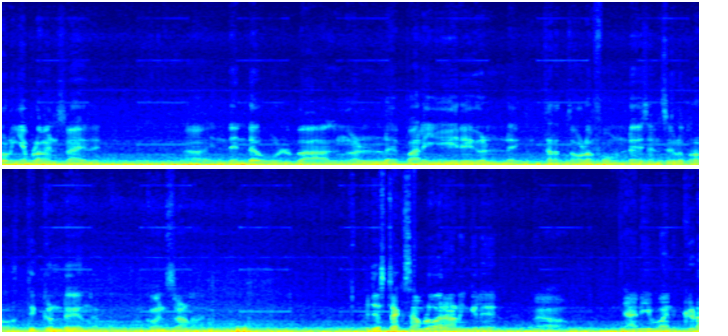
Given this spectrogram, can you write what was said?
തുടങ്ങിയപ്പോഴാണ് മനസ്സിലായത്. ഇന്ത്യന്റെ ഉൾഭാഗങ്ങളിൽ പല ഏരിയകളിൽ ഇത്രത്തോളം ഫൗണ്ടേഷൻസുകൾ പ്രവർത്തിക്കുന്നുണ്ട് എന്നുള്ളത് നമുക്ക് മനസ്സിലാണത് ജസ്റ്റ് എക്സാമ്പിൾ വരാണെങ്കിൽ ഞാൻ ഈ വൻകിട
